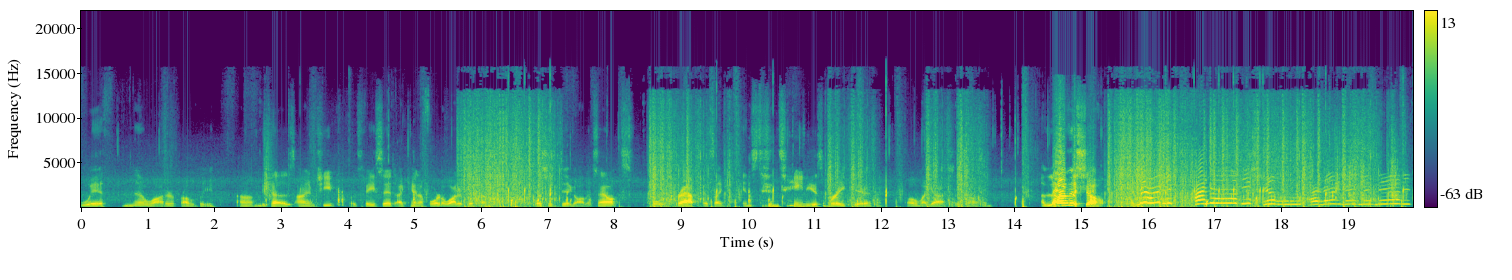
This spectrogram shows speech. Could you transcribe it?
with no water probably. Um, because I'm cheap, let's face it, I can't afford a water system. Let's just dig all this out. Holy crap, it's like instantaneous break here. Oh my gosh, this is awesome. I love this shovel. I love it. I love this shovel. I love, love, love, love it.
